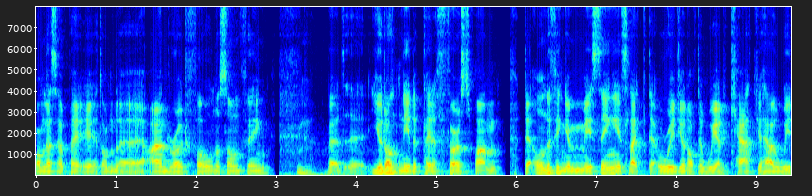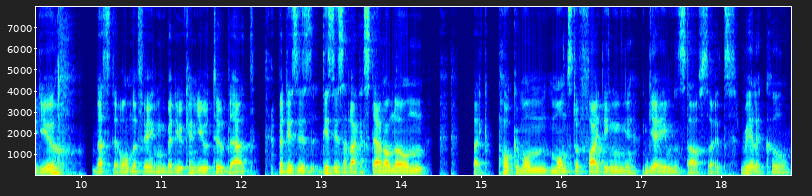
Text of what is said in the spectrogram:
unless I play it on the Android phone or something. Mhm. But uh, you don't need to play the first one. The only thing you're missing is like the origin of the weird cat you have with you. That's the only thing, but you can YouTube that. But this is this is like a standalone like Pokemon monster fighting game and stuff, so it's really cool.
